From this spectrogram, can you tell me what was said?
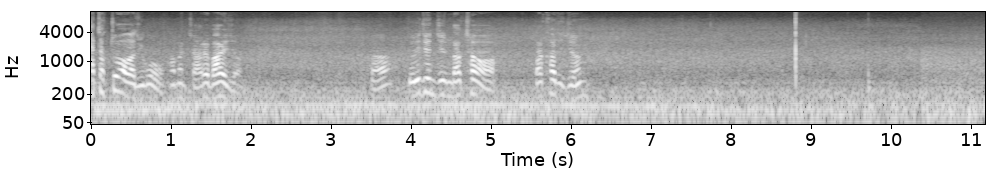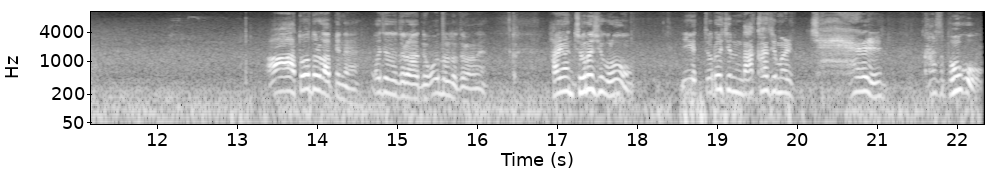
바짝 쪼아가지고 한번 잘해봐야죠. 자, 떨어진 지금 낙차, 낙하 지점. 아, 또 들어갔네. 어제도 들어갔는데 오늘도 들어가네. 하여간 저런 식으로 이게 떨어지는 낙하점을 제일 가서 보고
